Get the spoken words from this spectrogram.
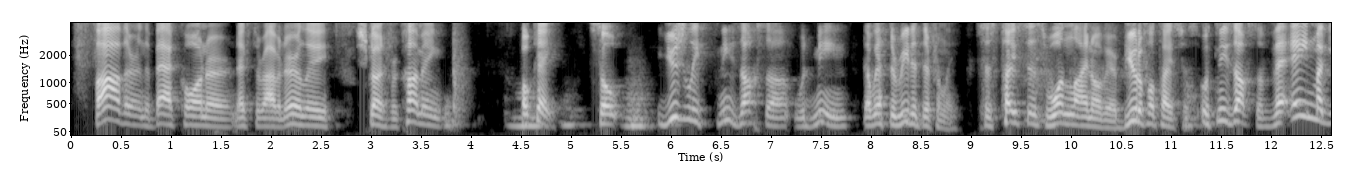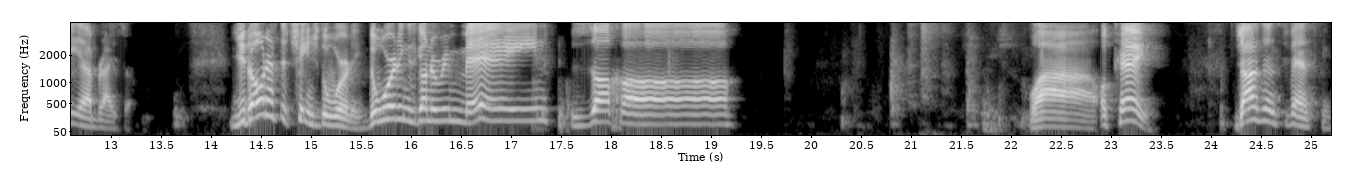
father in the back corner next to Robert Early. Shkoch for coming. Okay, so usually Tni Zachsa would mean that we have to read it differently. It says Taisis, one line over here. Beautiful Taisis. Utni Zachsa, ve'ein magia. You don't have to change the wording. The wording is going to remain Zacha. Wow. Okay. Jonathan Stefansky.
